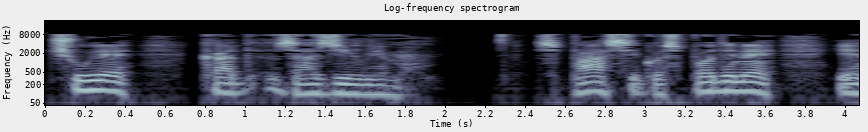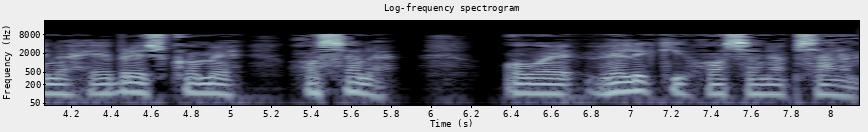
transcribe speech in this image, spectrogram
čuje kad zazivljamo. Spasi gospodine je na hebrejskome Hosana. Ovo je veliki Hosana psalam.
